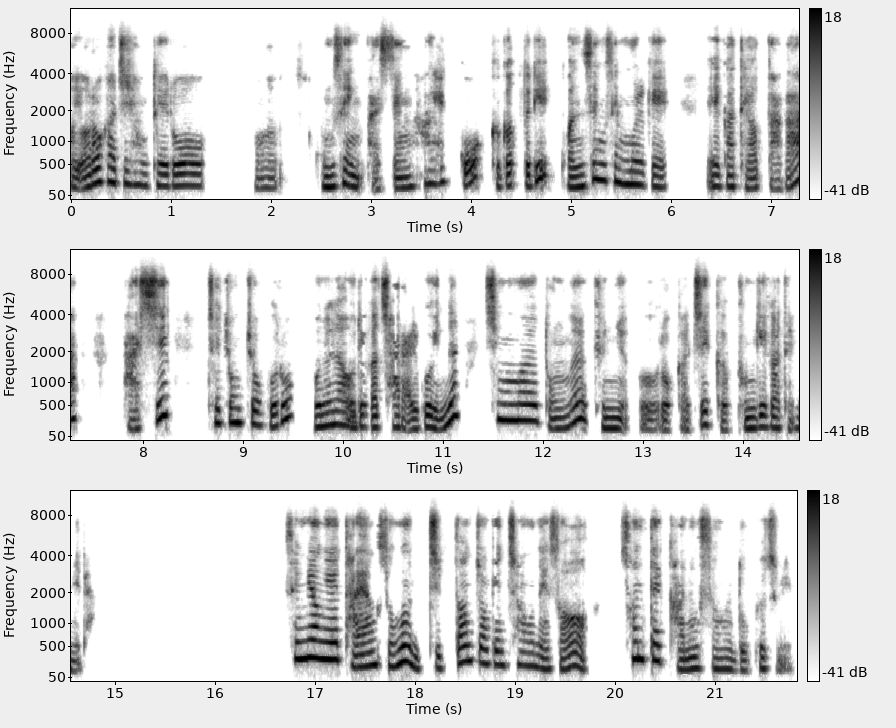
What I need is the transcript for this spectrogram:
어, 여러 가지 형태로 어, 공생 발생했고 그것들이 원생 생물계가 되었다가 다시 최종적으로 오늘날 우리가 잘 알고 있는 식물, 동물, 균류로까지 그 분기가 됩니다. 생명의 다양성은 집단적인 차원에서 선택 가능성을 높여줍니다.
